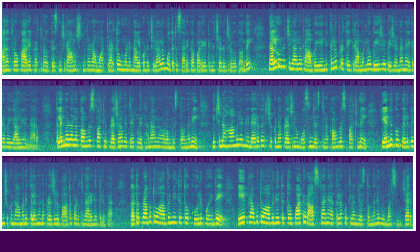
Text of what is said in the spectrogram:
అనంతరం కార్యకర్తలను ఉద్దేశించి రామచంద్రరావు మాట్లాడుతూ ఉమ్మడి నల్గొండ జిల్లాలో మొదటిసారిగా పర్యటన చేయడం జరుగుతోంది. నల్గొండ జిల్లాలో రాబోయే ఎన్నికల్లో ప్రతి గ్రామంలో బీజేపీ జెండాను ఎగరవేయాలని అన్నారు. తెలంగాణలో కాంగ్రెస్ పార్టీ ప్రజా వ్యతిరేక విధానాలు అవలంబిస్తోందని ఇచ్చిన హామీలను నెరవేర్చకుండా ప్రజలను మోసం చేస్తున్న కాంగ్రెస్ పార్టీని ఎందుకు గెలిపించుకున్నామని తెలంగాణ ప్రజలు బాధపడుతున్నారని తెలిపారు. గత ప్రభుత్వం అవినీతితో కూలిపోయిందే ఈ ప్రభుత్వం అవినీతితో పాటు రాష్ట్రాన్ని అతలకుతలం చేస్తోందని విమర్శించారు.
